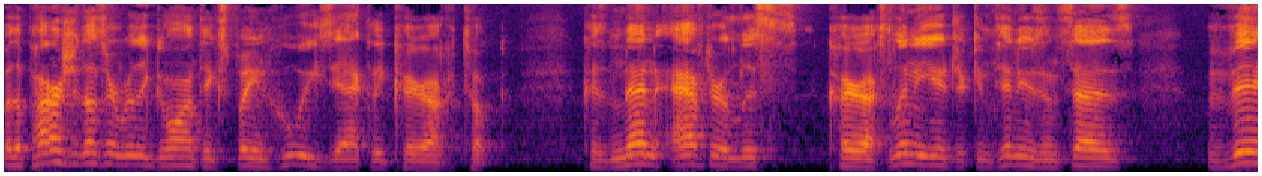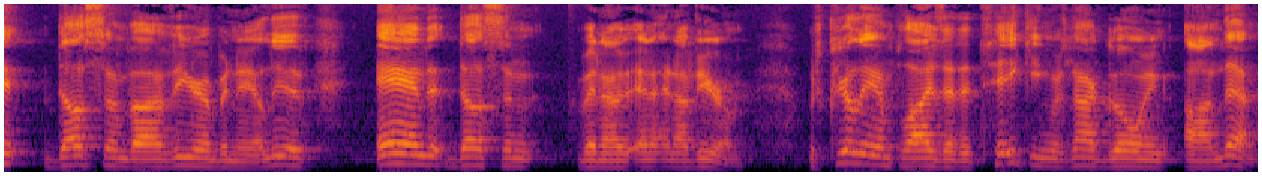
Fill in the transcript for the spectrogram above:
But the parsha doesn't really go on to explain who exactly Kairach took, because then after it lists Kairach's lineage, it continues and says Vi Dasan Va'aviram b'nei Eliav and Dasan ben and Aviram, which clearly implies that the taking was not going on them,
